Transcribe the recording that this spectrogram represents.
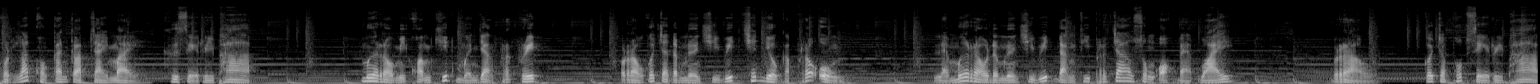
ผลลัพธ์ของการกลับใจใหม่คือเสรีภาพ เมื่อเรามีความคิดเหมือนอย่างพระคริสต์เราก็จะดำเนินชีวิตเช่นเดียวกับพระองค์ และเมื่อเราดำเนินชีวิตดังที่พระเจ้าทรงออกแบบไว้ เราก็จะพบเสรีภาพ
